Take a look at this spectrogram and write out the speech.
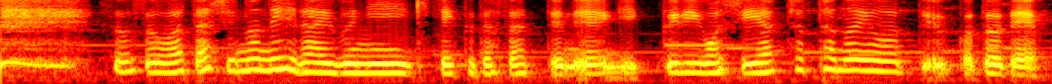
そうそう、私のね、ライブに来てくださってね、ぎっくり腰やっちゃったのよっていうことで、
